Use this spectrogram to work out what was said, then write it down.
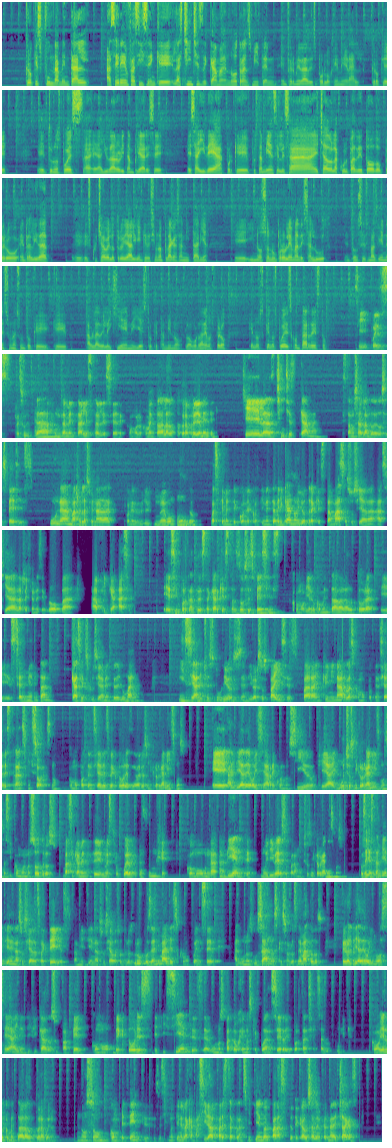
Creo que es fundamental hacer énfasis en que las chinches de cama no transmiten enfermedades por lo general. Creo que eh, tú nos puedes eh, ayudar ahorita a ampliar ese, esa idea porque pues también se les ha echado la culpa de todo, pero en realidad eh, escuchaba el otro día a alguien que decía una plaga sanitaria y no son un problema de salud, entonces más bien es un asunto que, habla de la higiene y esto que también lo, lo abordaremos, pero ¿qué nos, ¿qué nos puedes contar de esto? Sí, pues resulta fundamental establecer, como lo comentaba la doctora previamente, que las chinches de cama, estamos hablando de dos especies, una más relacionada con el Nuevo Mundo, básicamente con el continente americano, y otra que está más asociada hacia las regiones de Europa, África, Asia. Es importante destacar que estas dos especies, como bien lo comentaba la doctora, eh, se alimentan casi exclusivamente del humano y se han hecho estudios en diversos países para incriminarlas como potenciales transmisores, como potenciales vectores de varios microorganismos. Eh, al día de hoy se ha reconocido que hay muchos microorganismos, así como nosotros, básicamente nuestro cuerpo funge como un ambiente muy diverso para muchos microorganismos, pues ellas también tienen asociadas bacterias, también tienen asociados otros grupos de animales, como pueden ser algunos gusanos, que son los nemátodos, pero al día de hoy no se ha identificado su papel como vectores eficientes de algunos patógenos que puedan ser de importancia en salud pública. Como bien lo comentaba la doctora, bueno, no son competentes, es decir, no tienen la capacidad para estar transmitiendo al parásito que causa la enfermedad de Chagas,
